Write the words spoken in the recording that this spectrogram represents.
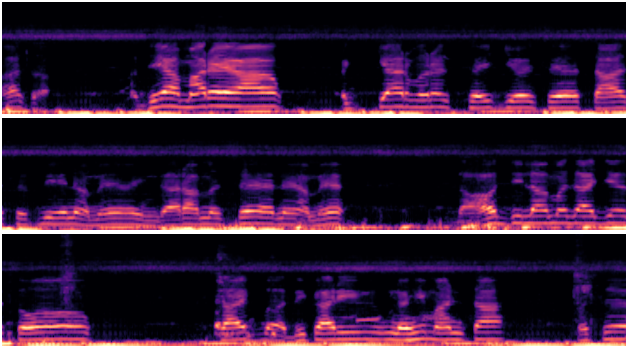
હા સર. જે અમારે આ અગિયાર વર્ષ થઈ ગયો છે ત્યાં સુધી અમે હિંગારામાં છે અને અમે દાહોદ જિલ્લામાં જ આજે તો સાહેબ અધિકારી નહીં માનતા. પછી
